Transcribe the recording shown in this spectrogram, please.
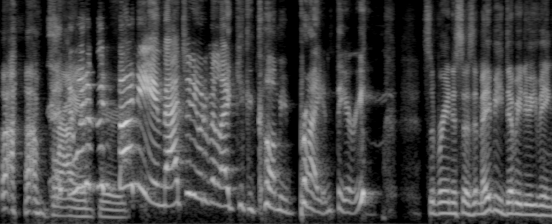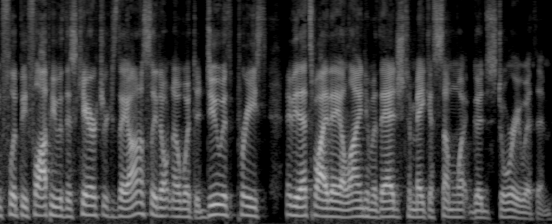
Brian it would have been Theory. funny. Imagine he would have been like, "You could call me Brian Theory." Sabrina says it may be WWE being flippy floppy with this character because they honestly don't know what to do with Priest. Maybe that's why they aligned him with Edge to make a somewhat good story with him.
